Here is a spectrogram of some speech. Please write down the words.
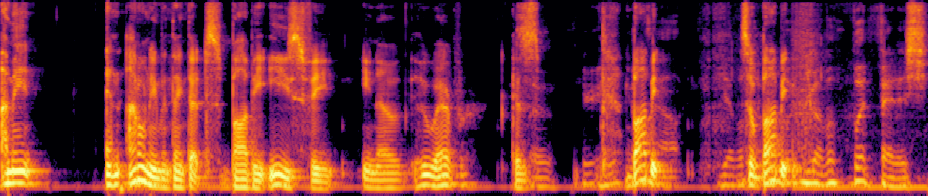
I mean, and I don't even think that's Bobby E's feet, you know, whoever. Because Here- here it comes Bobby- out. You have so foot- Bobby- you have a foot fetish.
